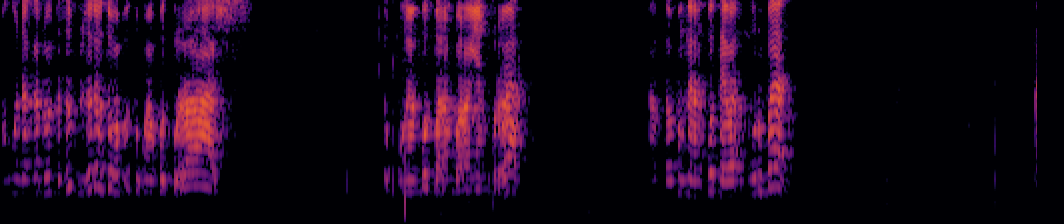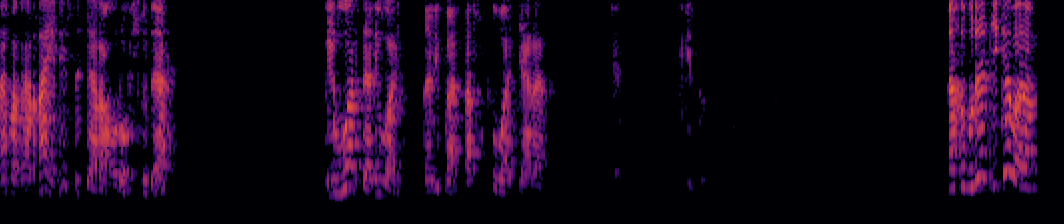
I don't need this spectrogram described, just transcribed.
menggunakan uang tersebut misalnya? Untuk mengangkut beras, untuk mengangkut barang-barang yang berat, atau mengangkut hewan kurban. Kenapa? Karena ini secara uruf sudah keluar dari dari batas kewajaran. Ya, begitu. Nah, kemudian jika barang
